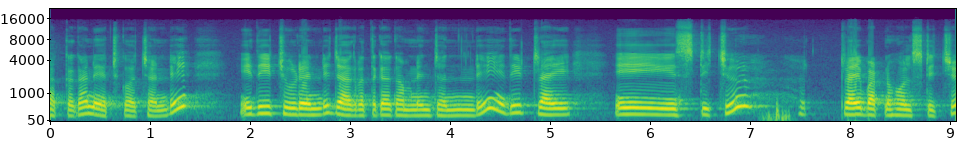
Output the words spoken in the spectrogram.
చక్కగా నేర్చుకోవచ్చండి. ఇది చూడండి జాగ్రత్తగా గమనించండి. ఇది ట్రై ఈ స్టిచ్ ట్రై బటన్ హోల్ స్టిచ్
